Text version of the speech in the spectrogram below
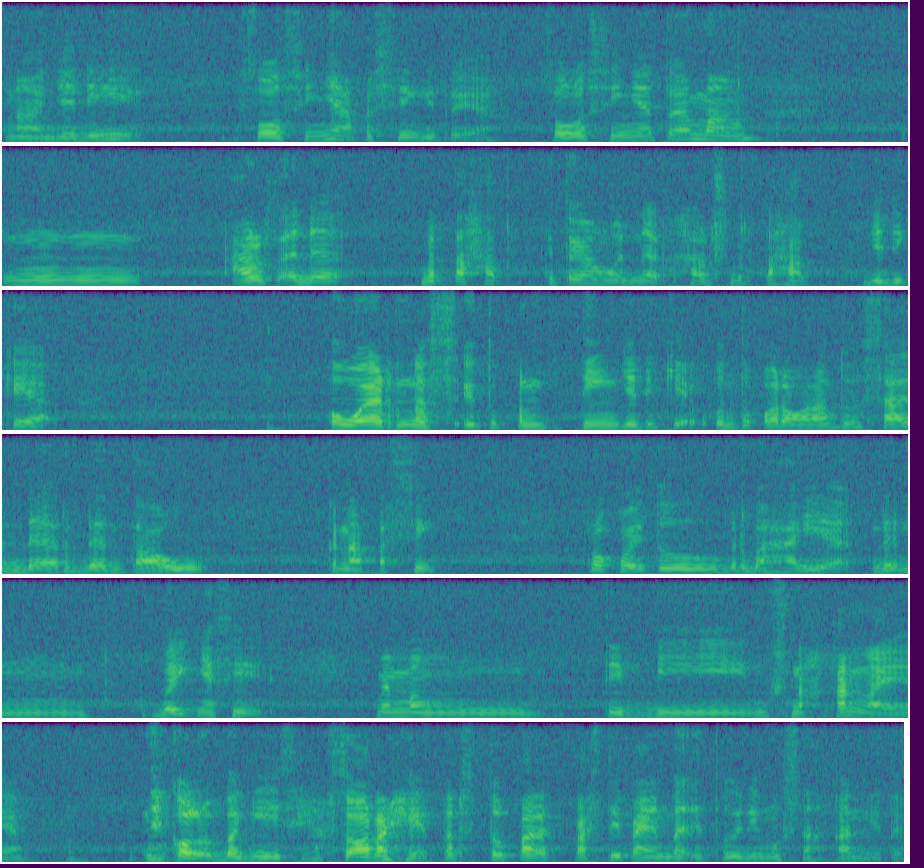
Nah jadi solusinya apa sih gitu ya? Solusinya tuh emang mm, harus ada bertahap. Itu yang benar harus bertahap. Jadi kayak awareness itu penting. Jadi kayak untuk orang-orang tuh sadar dan tahu kenapa sih rokok itu berbahaya dan baiknya sih memang dimusnahkan lah ya. Kalau bagi seorang haters tuh pasti pengen banget itu dimusnahkan gitu.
